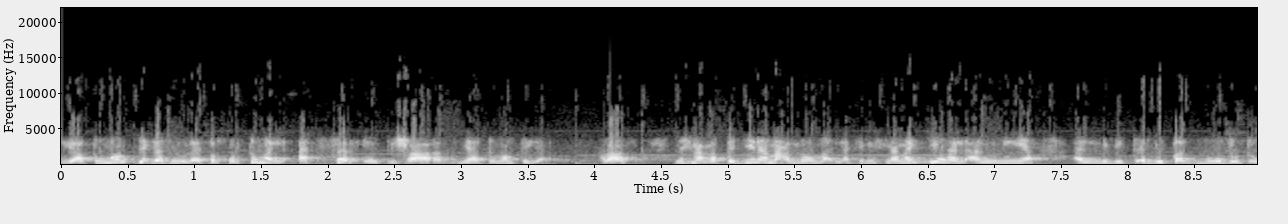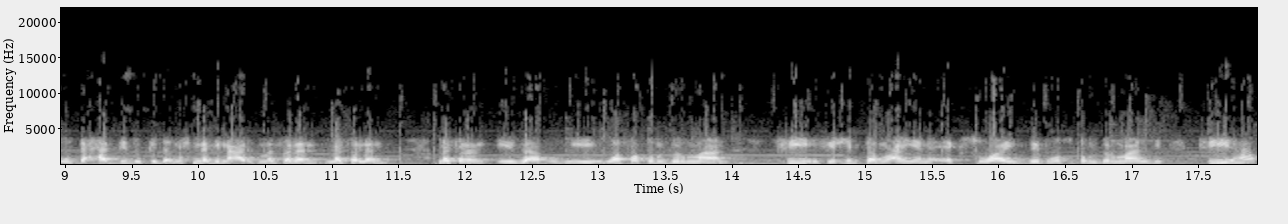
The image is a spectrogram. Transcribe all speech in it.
يا منطقة في ولاية الخرطوم الأكثر انتشارا يا منطقة خلاص؟ نحن تجينا معلومة لكن نحن ما الجهة الأمنية اللي بت- بتضبط وت- وتحدد وكده. نحن بنعرف مثلا مثلا مثلا إذا في وسط أمدرمان في في حتة معينة X Y Z وسط أمدرمان دي فيها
